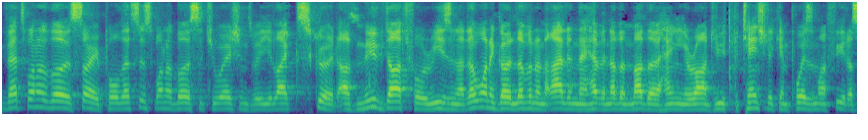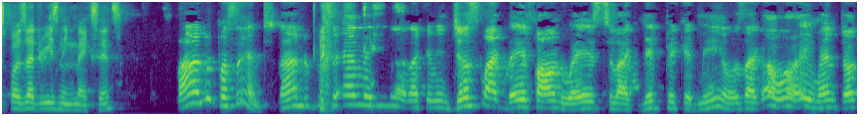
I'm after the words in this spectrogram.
that's one of those. Sorry, Paul. That's just one of those situations where you're like, screw it. I've moved out for a reason. I don't want to go live on an island and have another mother hanging around who potentially can poison my food. I suppose that reasoning makes sense. Hundred percent, hundred percent, and they, you know, like I mean, just like they found ways to like nitpick at me, it was like, oh well, hey man, dog.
